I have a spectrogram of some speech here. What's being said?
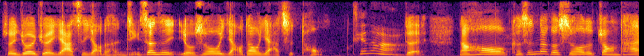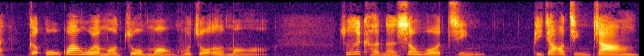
所以就会觉得牙齿咬得很紧，甚至有时候会咬到牙齿痛。天哪！对，然后可是那个时候的状态跟无关我有没有做梦或做噩梦哦，就是可能生活紧。比较紧张，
